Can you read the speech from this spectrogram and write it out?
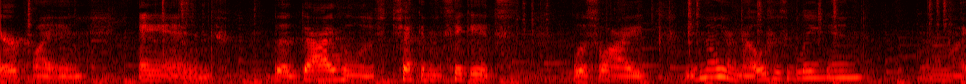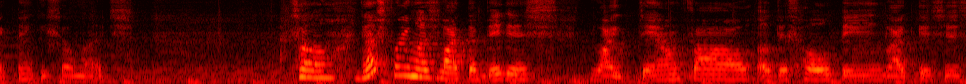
airplane and the guy who was checking the tickets was like, you know your nose is bleeding? And I'm like, thank you so much. So that's pretty much like the biggest like downfall of this whole thing. Like it's just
